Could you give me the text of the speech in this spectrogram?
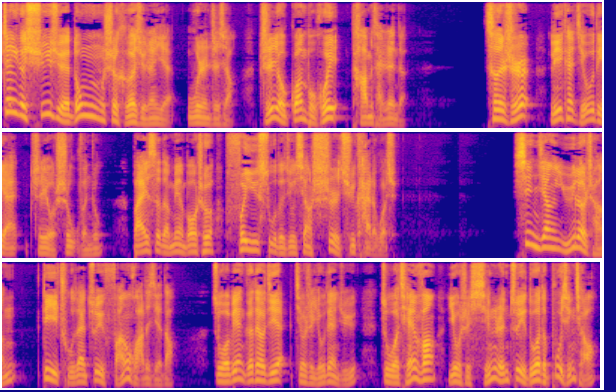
这个徐雪东是何许人也，无人知晓，只有关普辉他们才认得。此时离开九点只有十五分钟，白色的面包车飞速的就向市区开了过去。信江娱乐城。地处在最繁华的街道，左边隔条街就是邮电局，左前方又是行人最多的步行桥。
